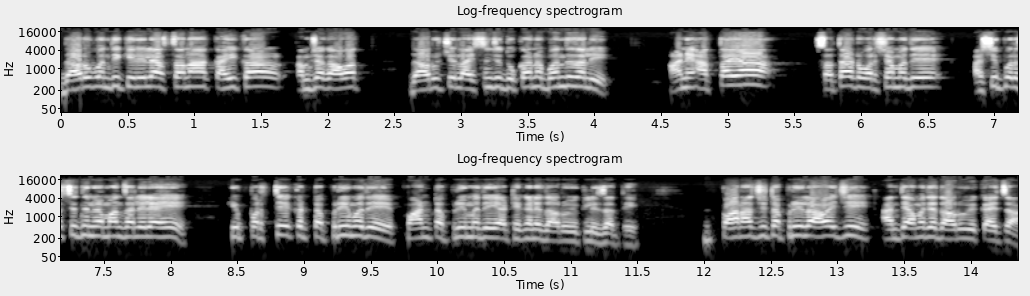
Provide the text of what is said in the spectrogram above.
दारूबंदी केलेली असताना काही काळ आमच्या गावात दारूची लायसनची दुकानं बंद झाली आणि आता या सात आठ वर्षामध्ये अशी परिस्थिती निर्माण झालेली आहे की प्रत्येक टपरीमध्ये पान टपरीमध्ये या ठिकाणी दारू विकली जाते. पानाची टपरी लावायची आणि त्यामध्ये दारू विकायचा.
